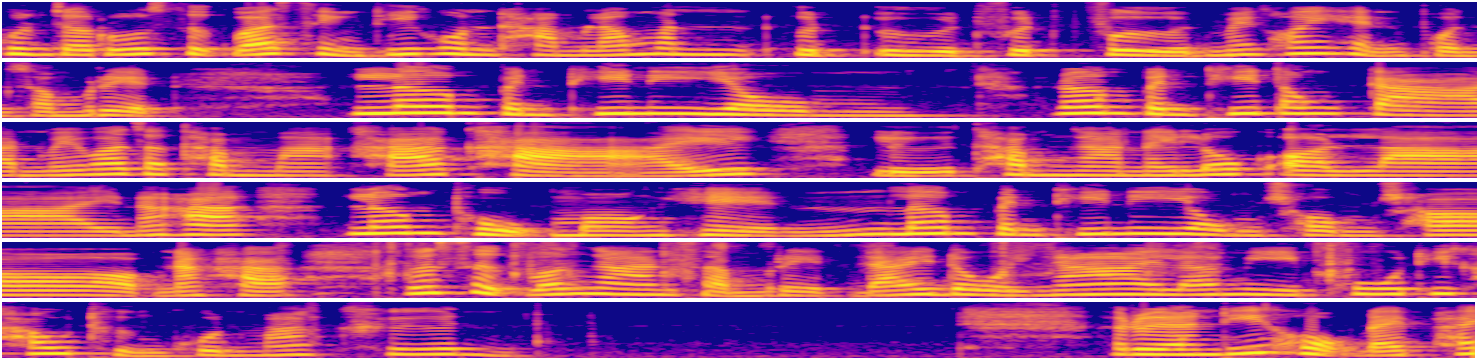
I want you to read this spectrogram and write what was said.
คุณจะรู้สึกว่าสิ่งที่คุณทำแล้วมันอืดๆฝืดๆไม่ค่อยเห็นผลสำเร็จ เริ่มเป็นที่นิยม เริ่มเป็นที่ต้องการไม่ว่าจะทำมาค้าขาย หรือทำงานในโลกออนไลน์นะคะ เริ่มถูกมองเห็น เริ่มเป็นที่นิยมชมชอบนะคะ รู้สึกว่างานสำเร็จได้โดยง่าย และมีผู้ที่เข้าถึงคุณมากขึ้น เรือนที่ 6 ได้ไพ่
